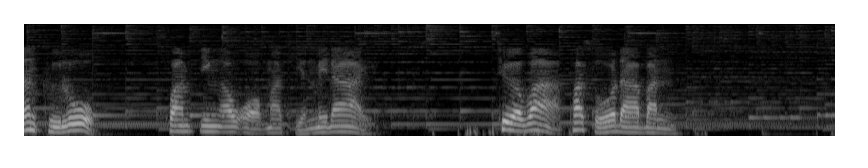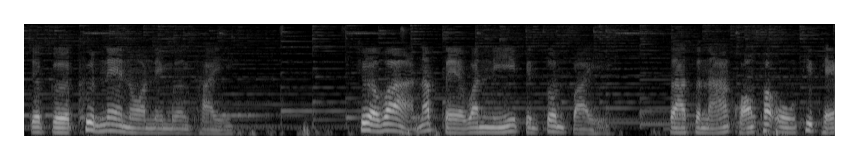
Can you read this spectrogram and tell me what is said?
นั่นคือโลก ความจริงเอาออกมาเขียนไม่ได้ เชื่อว่าพระโสดาบัน จะเกิดขึ้นแน่นอนในเมืองไทย เชื่อว่านับแต่วันนี้เป็นต้นไป ศาสนาของพระองค์ที่แท้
